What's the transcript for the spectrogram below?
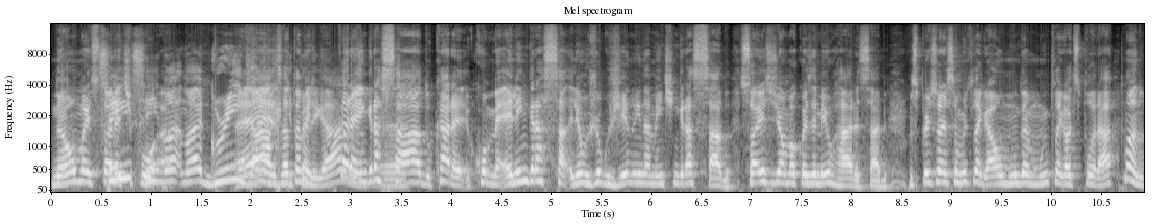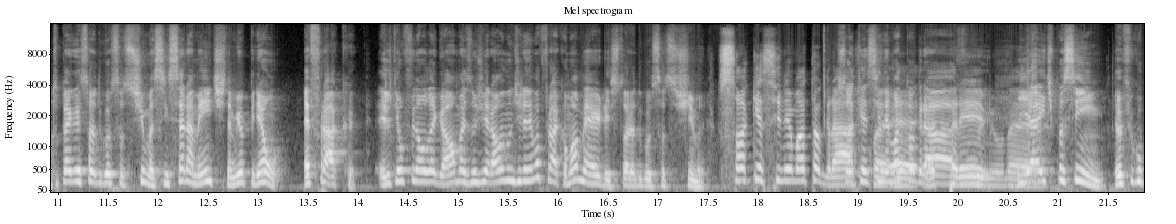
Não é uma história, sim, tipo. Sim, não é, não é Green é, Dark, exatamente. Tá cara, é engraçado. É. Cara, ele é engraçado. Ele é um jogo genuinamente engraçado. Só isso já é uma coisa meio rara, sabe? Os personagens são muito legais, o mundo é muito legal de explorar. Mano, tu pega a história do Ghost of Tsushima, sinceramente, na minha opinião, é fraca. Ele tem um final legal, mas no geral eu não diria nenhuma fraca. É uma merda a história do Ghost of Tsushima. Só que é cinematográfico. Só que é cinematográfico. É, é prêmio, né? E aí, tipo assim, eu fico,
